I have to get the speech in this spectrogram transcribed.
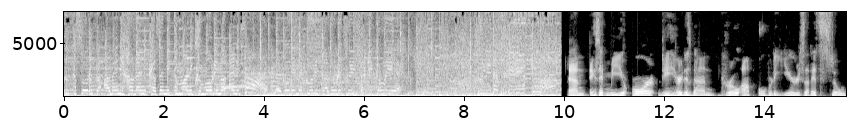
るかそるか雨に晴れに風にたまに曇りの Anytime 巡り巡りたどり着いた光。And is it me or do you hear this band grow up over the years? That is so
